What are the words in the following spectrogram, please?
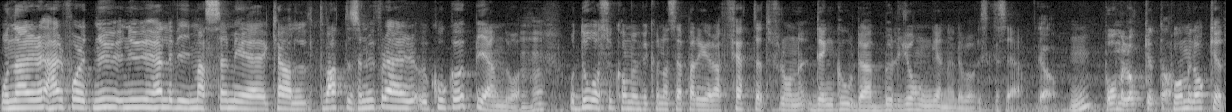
och när det här får ett, nu, nu häller vi massor med kallt vatten så nu får det här koka upp igen då. Och då så kommer vi kunna separera fettet från den goda buljongen eller vad vi ska säga. Ja. På med locket då. På med locket.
